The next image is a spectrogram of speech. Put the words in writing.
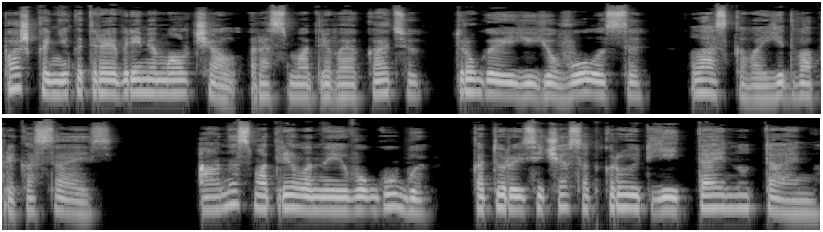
Пашка некоторое время молчал, рассматривая Катю, трогая ее волосы, ласково, едва прикасаясь. а она смотрела на его губы, которые сейчас откроют ей тайну тайн,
